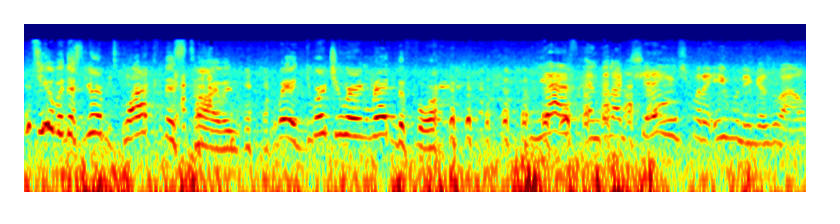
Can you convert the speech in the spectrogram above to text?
it's you, but this you're black this time. And wait, weren't you wearing red before? Yes, and then I changed for the evening as well.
